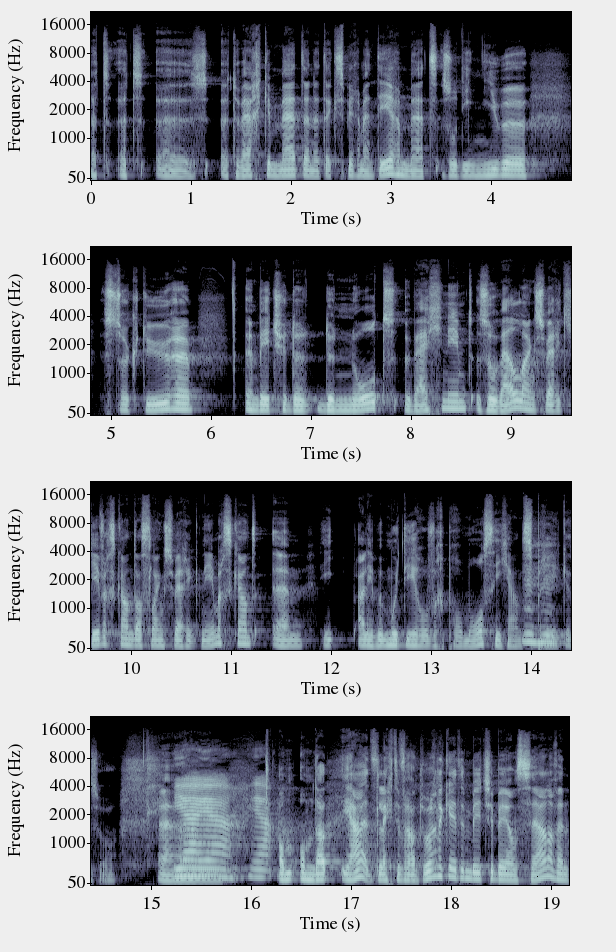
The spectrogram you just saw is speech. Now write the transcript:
het, het, uh, het werken met en het experimenteren met zo die nieuwe structuren een beetje de, de nood wegneemt, zowel langs werkgeverskant als langs werknemerskant. Um, allee, we moeten hier over promotie gaan mhm. spreken. zo. Um, ja, ja, ja. Om, omdat, ja, het legt de verantwoordelijkheid een beetje bij onszelf. En,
